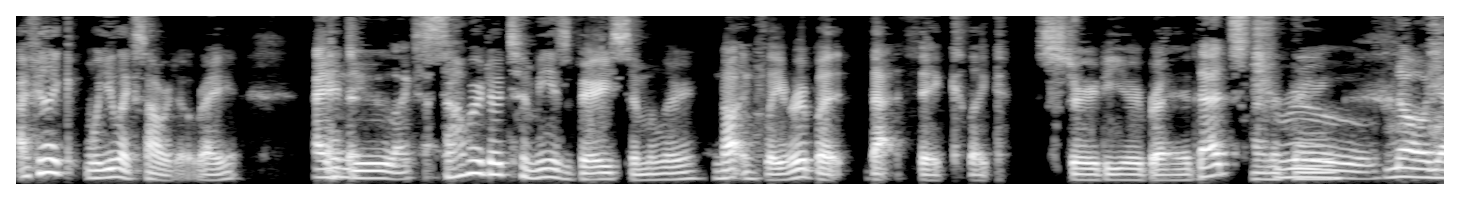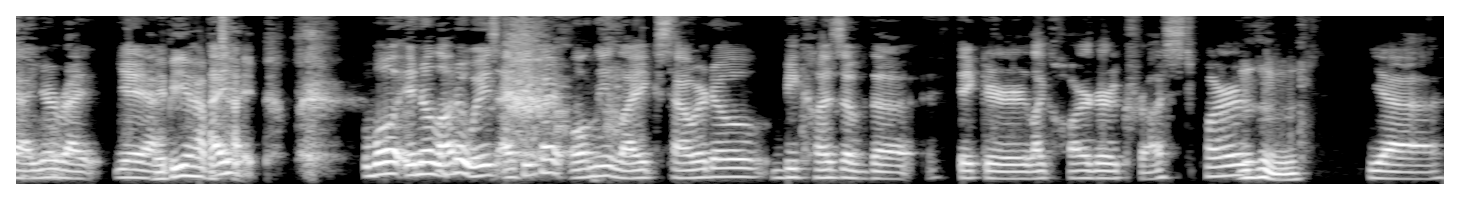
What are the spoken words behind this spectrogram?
I feel like well, you like sourdough, right? I and do like that. Sourdough to me is very similar, not in flavor, but that thick, like sturdier bread. That's true. No, yeah, you're right. Yeah, yeah. Maybe you have a I- type. Well, in a lot of ways, I think I only like sourdough because of the thicker, like harder crust part. hmm Yeah,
